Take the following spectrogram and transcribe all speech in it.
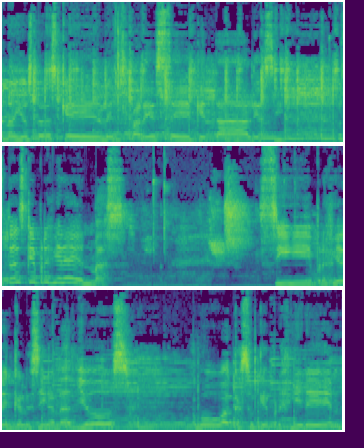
bueno, ¿y ustedes qué les parece? ¿Qué tal? Y así. ¿Ustedes qué prefieren más? Si prefieren que les sigan a Dios o acaso que prefieren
